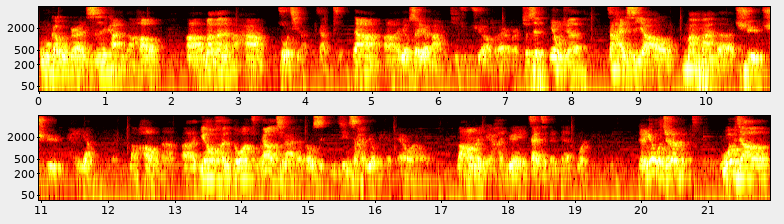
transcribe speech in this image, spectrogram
五个五个人试试看，然后啊、慢慢的把它做起来这样子。那啊、有时候也会把人踢出去啊，whatever，就是因为我觉得这还是要慢慢的去去培养。然后呢，呃，也有很多主要进来的都是已经是很有名的 KOL，然后呢，也很愿意在这个 network 里面。对，因为我觉得我比较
